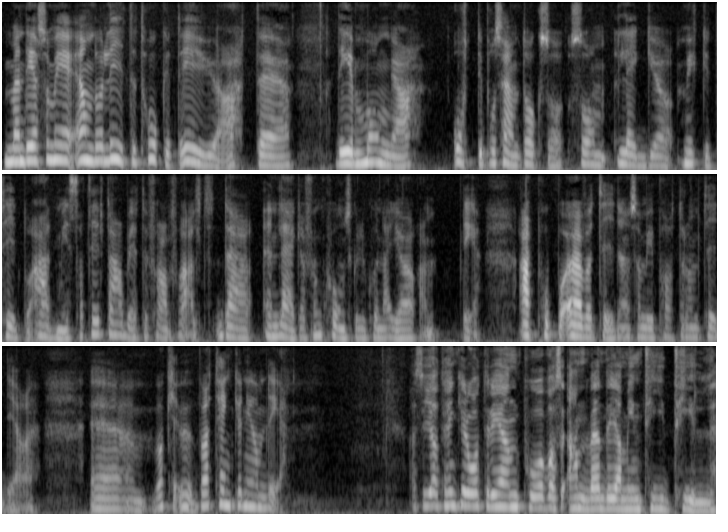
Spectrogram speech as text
Men det som är ändå lite tråkigt är ju att eh, det är många 80 procent också som lägger mycket tid på administrativt arbete framförallt där en lägre funktion skulle kunna göra det. Apropå övertiden som vi pratade om tidigare. Eh, vad, vad tänker ni om det? Alltså jag tänker återigen på vad använder jag min tid till?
